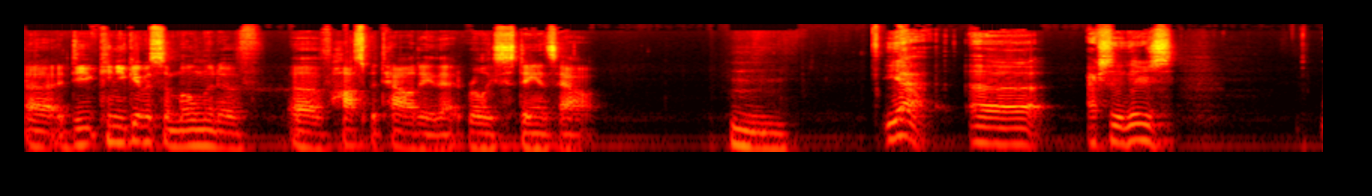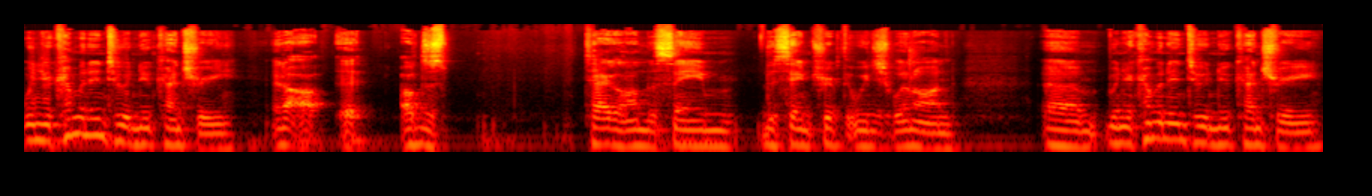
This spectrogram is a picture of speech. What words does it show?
uh, do you, can you give us a moment of of hospitality that really stands out? Yeah, uh, actually, there's when you're coming into a new country, and I'll I'll just tag on the same the same trip that we just went on. Um, when you're coming into a new country,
